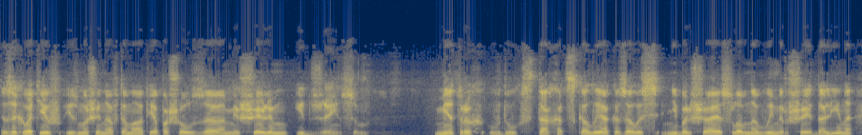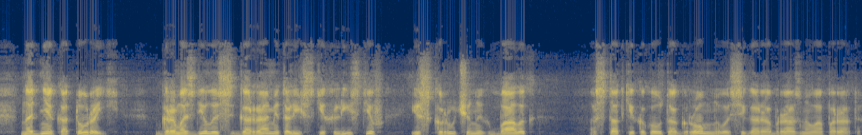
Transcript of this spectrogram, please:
Захватив из машины автомат, я пошел за Мишелем и Джейнсом. Метрах в двухстах от скалы оказалась небольшая, словно вымершая долина, на дне которой громоздилась гора металлических листьев и скрученных балок, остатки какого-то огромного сигарообразного аппарата.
